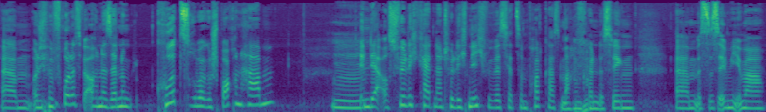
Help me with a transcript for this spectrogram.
Ähm, und ich bin froh, dass wir auch in der Sendung kurz drüber gesprochen haben. In der Ausführlichkeit natürlich nicht, wie wir es jetzt im Podcast machen können. Deswegen ähm, ist es irgendwie immer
